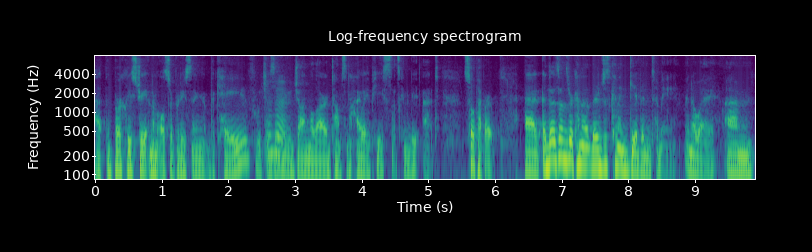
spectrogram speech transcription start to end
at the Berkeley Street, and I'm also producing The Cave, which is Mm-hmm. a new John Millard Tomson Highway piece that's going to be at Soulpepper. And, and those ones are kind of they're just kind of given to me in a way. Um,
